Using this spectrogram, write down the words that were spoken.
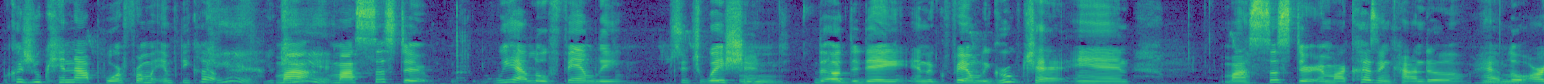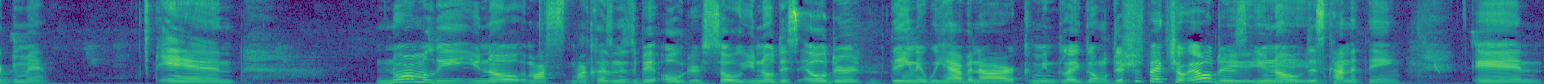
because you cannot pour from an empty cup. can't. You my can't. my sister, we had a little family situation Mm-hmm. the other day in a family group chat, and my sister and my cousin kind of had a little Mm-hmm. argument, and normally, you know, my my cousin is a bit older, so you know this elder thing that we have in our community, like don't disrespect your elders, Mm-hmm. Yeah, you yeah, know, yeah, this kind of thing, and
